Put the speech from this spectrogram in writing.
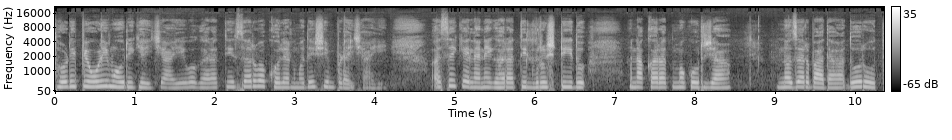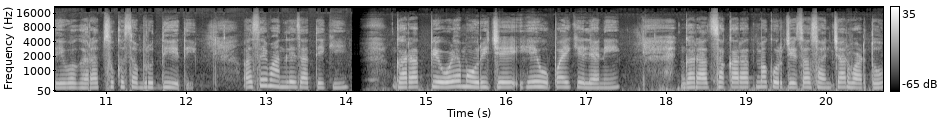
थोडी पिवळी मोहरी घ्यायची आहे व घरातील सर्व खोल्यांमध्ये शिंपडायची आहे. असे केल्याने घरातील दृष्टी दु नकारात्मक ऊर्जा नजरबाधा दूर होते व घरात सुख समृद्धी येते. असे मानले जाते की घरात पिवळ्या मोहरीचे हे उपाय केल्याने घरात सकारात्मक ऊर्जेचा संचार वाढतो.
